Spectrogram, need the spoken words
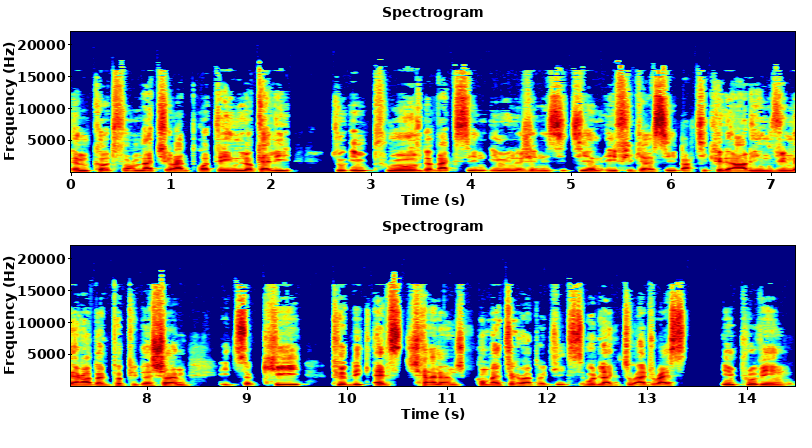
encode for natural protein locally to improve the vaccine immunogenicity and efficacy, particularly in vulnerable population. It's a key public health challenge Combined Therapeutics would like to address, improving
